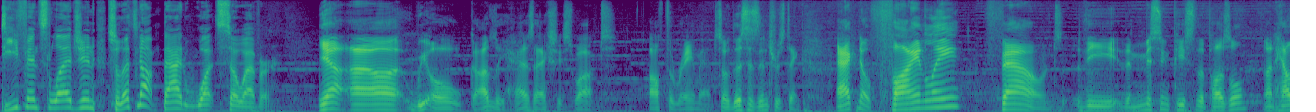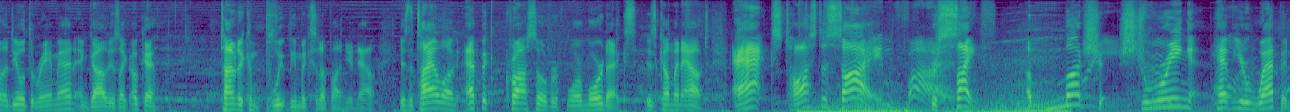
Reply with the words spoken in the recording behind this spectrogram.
defense legend. So that's not bad whatsoever. Yeah, uh, we oh, Godly has actually swapped off the Rayman. So this is interesting. Acno finally found the the missing piece of the puzzle on how to deal with the Rayman, and Godly was like, okay, time to completely mix it up on you now. Is the tie Long epic crossover for Mordex is coming out. Axe tossed aside for Scythe a much string heavier weapon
